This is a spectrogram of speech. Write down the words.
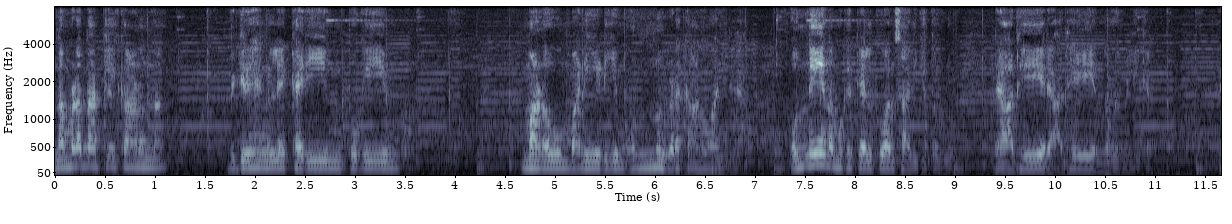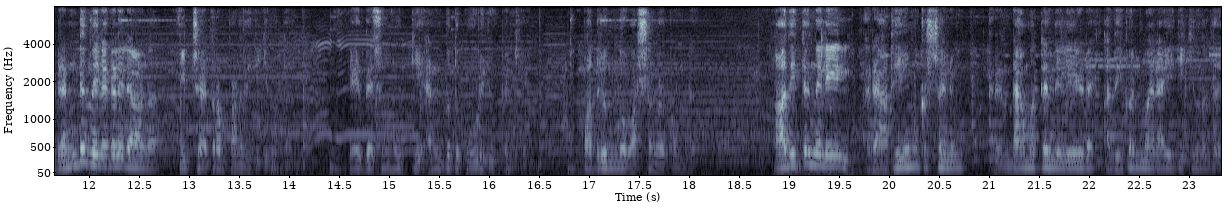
നമ്മുടെ നാട്ടിൽ കാണുന്ന വിഗ്രഹങ്ങളിലെ കരിയും പുകയും മണവും മണിയടിയും ഒന്നും ഇവിടെ കാണുവാനില്ല. ഒന്നേ നമുക്ക് കേൾക്കുവാൻ സാധിക്കത്തുള്ളൂ. രാധേ രാധേ എന്നുള്ള വിളികൾ. രണ്ട് നിലകളിലാണ് ഈ ക്ഷേത്രം പണിതിരിക്കുന്നത്. ഏകദേശം നൂറ്റി അൻപത് കോടി രൂപയ്ക്ക് പതിനൊന്ന് വർഷങ്ങൾ കൊണ്ട്. ആദ്യത്തെ നിലയിൽ രാധയും കൃഷ്ണനും രണ്ടാമത്തെ നിലയുടെ അധിപന്മാരായിരിക്കുന്നത്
